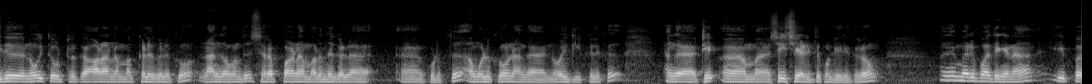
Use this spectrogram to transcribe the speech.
இது நோய் தொற்றுக்கு ஆளான மக்களுக்கும் நாங்கள் வந்து சிறப்பான மருந்துகளை கொடுத்து அவங்களுக்கும் நாங்கள் நோய்களுக்கு நாங்கள் டி சிகிச்சை அளித்து கொண்டிருக்கிறோம். அதே மாதிரி பார்த்திங்கன்னா இப்போ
